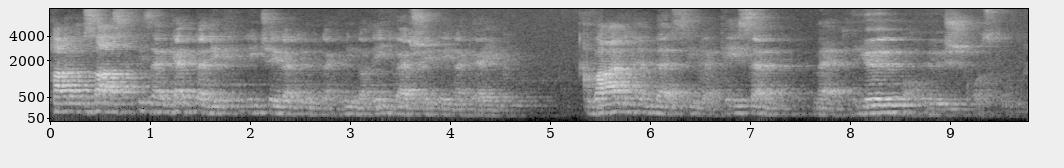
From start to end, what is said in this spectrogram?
312. dicséretünknek mind a négy versét énekeljük. Várj ember szíve készen, mert jő a hős az Úr.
